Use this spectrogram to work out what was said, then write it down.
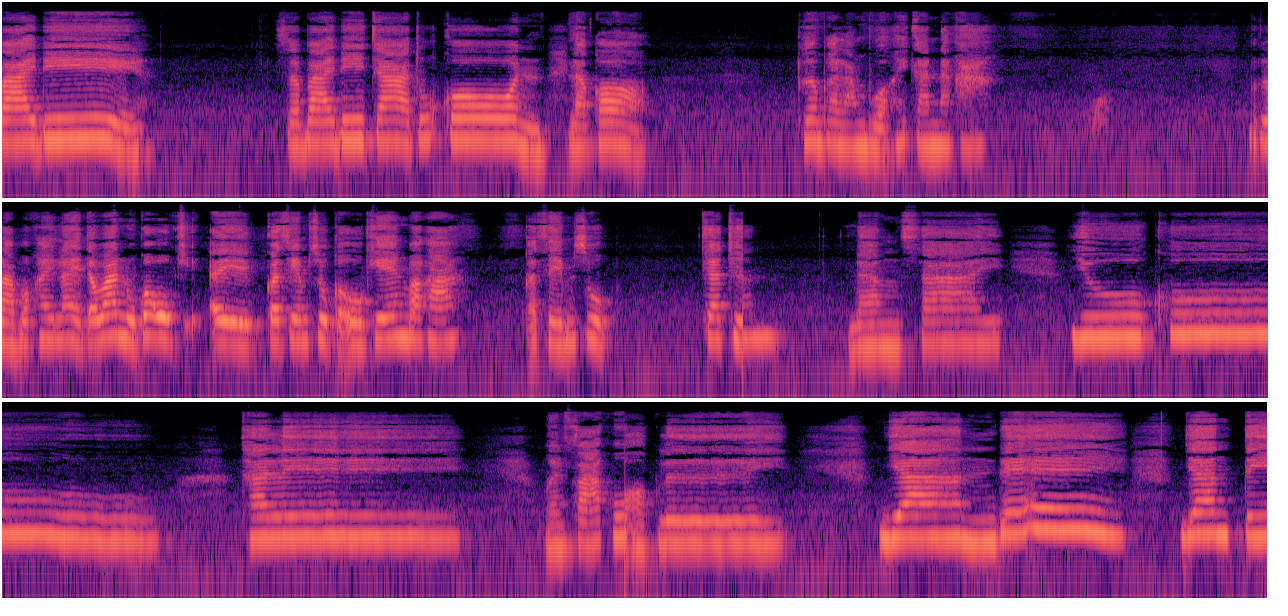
บายดี สบายดีจ้าทุกคน แล้วก็เพิ่มพลังบวกให้กันนะคะบักลาบอกให้ไล่แต่ว่าหนูก็โอเคเอยกเกษมสุขก็โอเคเห็นปะคะเกษมสุขจะถึงดังทรายอยู่คู่ ทะเล เหมือนฟ้าคู่ออกเลย ย่านเดย่านตี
